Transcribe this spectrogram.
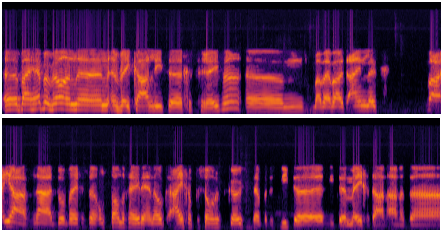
Eh, wij hebben wel een, eh, een, een WK-lied eh, geschreven. Ehm, maar we hebben uiteindelijk, maar ja, nou, doorwegens de omstandigheden en ook eigen persoonlijke keuzes, hebben we dus niet, eh, niet eh, meegedaan aan, het, eh,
